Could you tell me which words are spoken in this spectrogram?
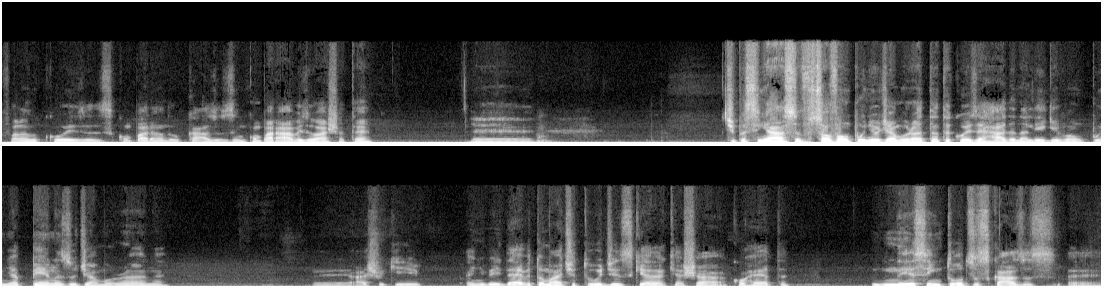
falando coisas, comparando casos incomparáveis, eu acho até. É, tipo assim, ah, só vão punir o Jamoran, tanta coisa errada na liga e vão punir apenas o Jamoran, né? É, acho que a NBA deve tomar atitudes que, a, que achar correta, nesse em todos os casos é,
